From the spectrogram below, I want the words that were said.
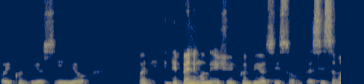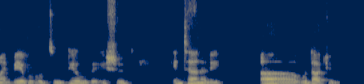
or it could be your CEO. But depending on the issue, it could be your CISO. The CISO might be able to deal with the issue internally uh, without you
